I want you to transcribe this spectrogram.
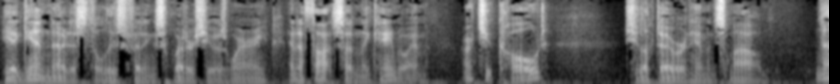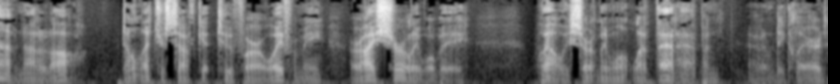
He again noticed the loose fitting sweater she was wearing, and a thought suddenly came to him. Aren't you cold? She looked over at him and smiled. No, not at all. Don't let yourself get too far away from me, or I surely will be. Well, we certainly won't let that happen, Adam declared.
